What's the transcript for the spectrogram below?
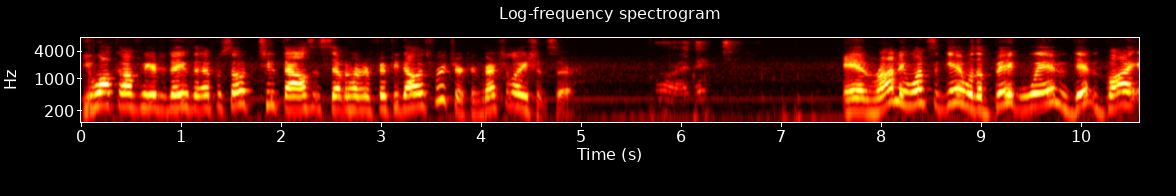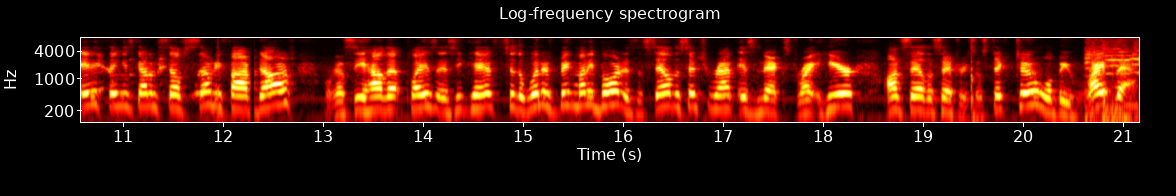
You walk off here today with the episode two thousand seven hundred fifty dollars richer. Congratulations, sir. And Rodney once again with a big win. Didn't buy anything. He's got himself seventy-five dollars. We're gonna see how that plays as he gets to the winner's big money board. As the sale of the century round is next, right here on Sale of the Century. So stick tuned. We'll be right back.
